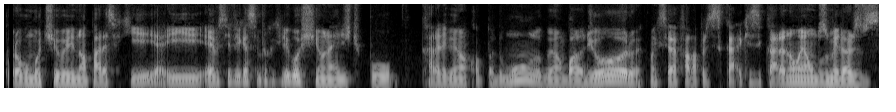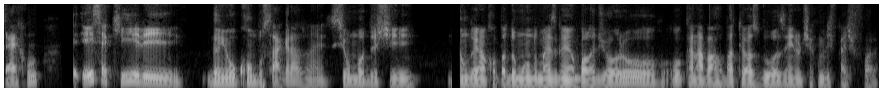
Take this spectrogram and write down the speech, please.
por algum motivo ele não aparece aqui. E aí, você fica sempre com aquele gostinho, né? De tipo, cara ele ganhou a Copa do Mundo, ganhou uma bola de ouro. Como é que você vai falar pra esse cara que esse cara não é um dos melhores do século? Esse aqui, ele ganhou o combo sagrado, né? Se o Modric não ganhou a Copa do Mundo, mas ganhou a bola de ouro, o Canavarro bateu as duas e não tinha como ele ficar de fora.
